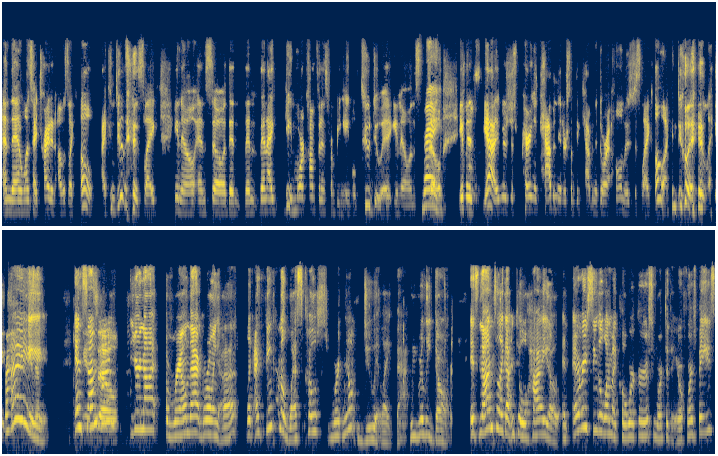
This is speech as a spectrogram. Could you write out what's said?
and then once i tried it i was like oh i can do this like you know and so then then then i gained more confidence from being able to do it you know and right. so if it's yeah if it was just preparing a cabinet or something cabinet door at home it's just like oh i can do it like right you know? And, sometimes so, you're not around that growing up. Like i think on the west coast we're, we don't do it like that. We really don't. It's not until i got into ohio and every single one of my coworkers who worked at the air force base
